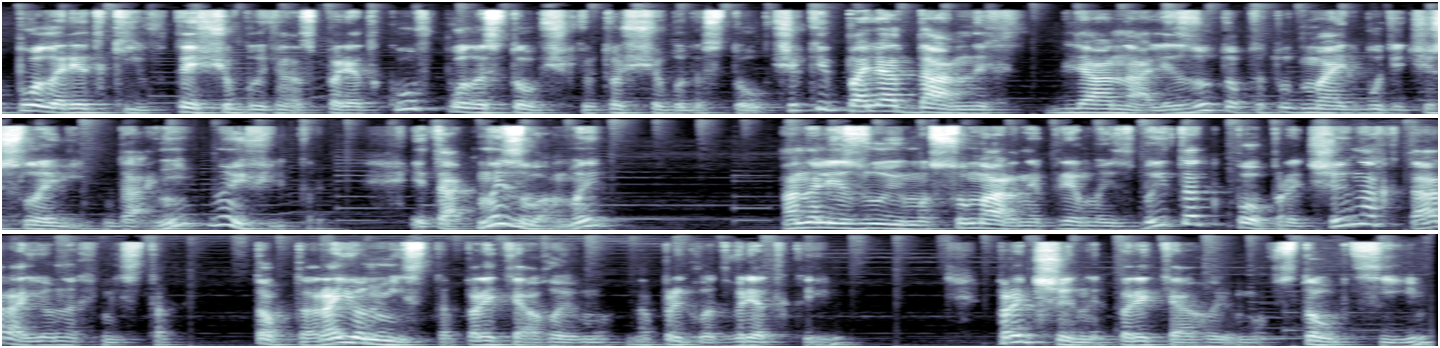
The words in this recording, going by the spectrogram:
в поле рядків те, що будуть у нас в порядку, в поле стовпчиків то, що буде стовпчики, поля даних для аналізу, тобто тут мають бути числові дані, ну і фільтри. І так, ми з вами аналізуємо сумарний прямий збиток по причинах та районах міста. Тобто район міста перетягуємо, наприклад, в рядки, причини перетягуємо в стовпці.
